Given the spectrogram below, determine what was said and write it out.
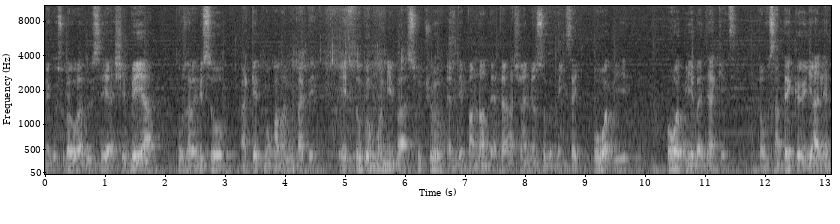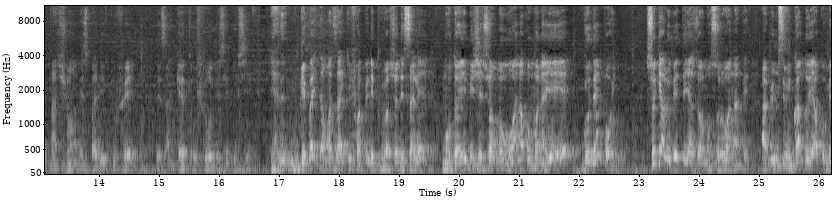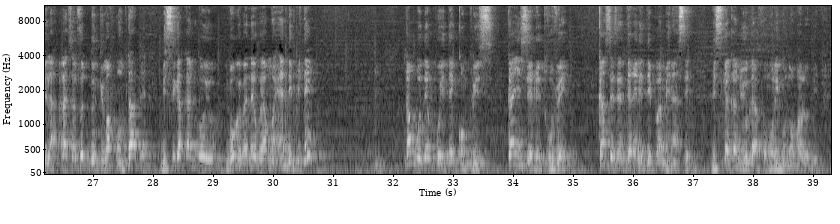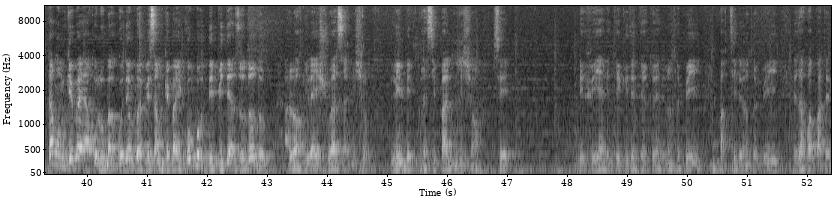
Mais que suka lokola dossier à Chebeya, tozala biso enquête moko malonga te. Et soki omoni bastructure indépendante internationale nyonso babengisaki oyo wapiye oyo wapiye badi enquête donc vous sentez qu'il y a l'intention n'est-ce pas d'étouffer des enquêtes autour de ces dossiers. Mokeba ntango azalaki frappé de privation de salaire moto ayebi gestion ya mbongo wana komona ye godin poi soki alobi ete ye azwa mosolo wana te abimisi mokanda oyo ya komela alakisa biso document comptable. Bisika kani oyo un député. Quand godin poi était complice quand il s'est retrouvé quand ses intérêts n'étaient pas menacés bisika kani oyoki afongoli monoko alobi ntango mokeba ya koloba godin mpo apesa mokeba ikombo député ya zododo alors qu'il a échoué à sa mission. L'une des principales missions c'est de veiller à l'intégrité territoriale de notre pays partie de notre pays.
